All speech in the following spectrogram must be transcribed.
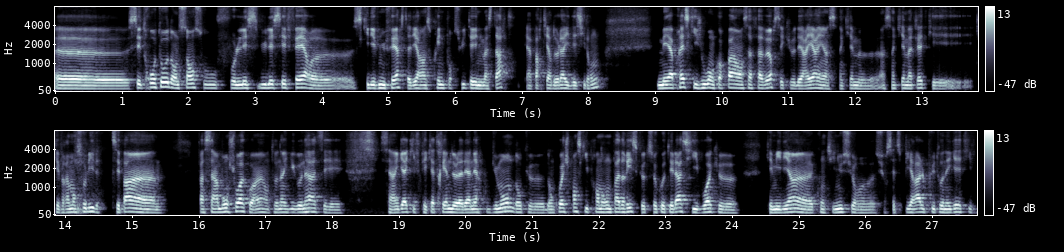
Euh, c'est trop tôt dans le sens où il faut lui laisser faire euh, ce qu'il est venu faire, c'est-à-dire un sprint poursuite et une mass start. Et à partir de là, ils décideront. Mais après, ce qui joue encore pas en sa faveur, c'est que derrière, il y a un cinquième, euh, un cinquième athlète qui est, qui est vraiment solide. C'est pas un, enfin, c'est un bon choix, quoi. Hein. Antonin Guigona, c'est, c'est un gars qui fait quatrième de la dernière Coupe du Monde. Donc, euh, donc ouais, je pense qu'ils prendront pas de risque de ce côté-là s'ils voient que, qu'Emilien euh, continue sur, sur cette spirale plutôt négative.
